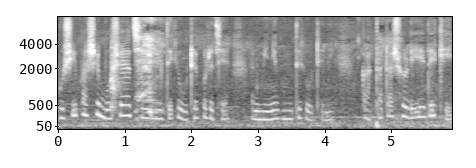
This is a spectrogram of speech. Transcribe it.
পুষি পাশে বসে আছে, ঘুম থেকে উঠে পড়েছে আর মিনি ঘুম থেকে উঠেনি কাঁথাটা সরিয়ে দেখি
